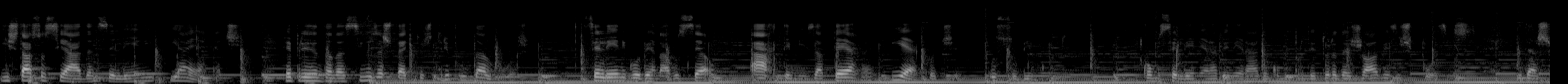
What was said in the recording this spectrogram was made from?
e está associada a Selene e a Hécate, representando assim os aspectos triplos da lua. Selene governava o céu, Ártemis a terra e Hécate o submundo. Como Selene era venerada como protetora das jovens esposas e das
